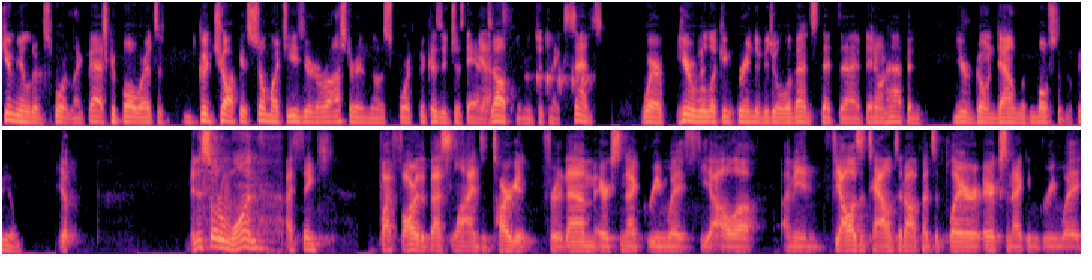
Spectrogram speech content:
cumulative sport like basketball, where it's a good chalk is so much easier to roster in those sports because it just adds Yeah. up and it just makes sense. Where here we're looking for individual events that uh, if they don't happen, you're going down with most of the field. Yep. Minnesota won. I think by far the best line to target for them. Eriksson Greenway, Fiala. I mean, Fiala's a talented offensive player. Eriksson and Greenway,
